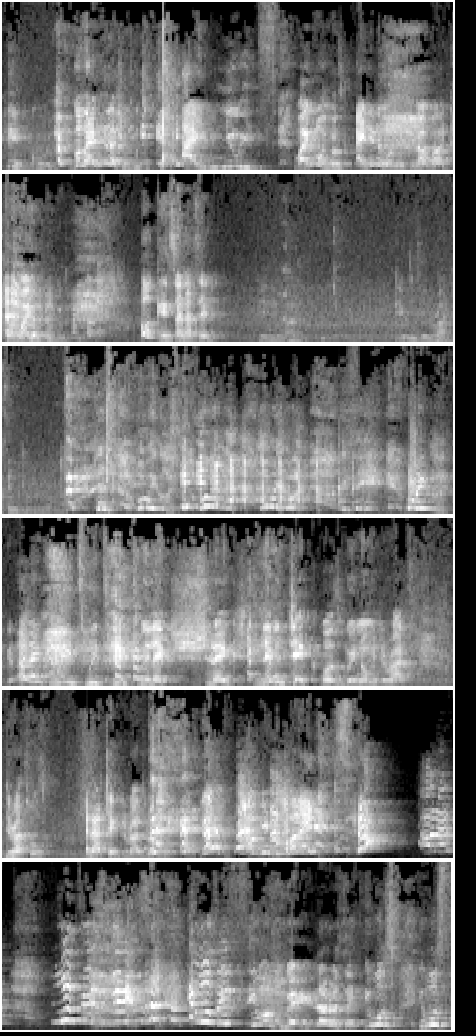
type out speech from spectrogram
hey God. Because I knew that she was going to freak. I knew it. But I didn't know it was, I didn't going to be that bad. But I knew she was going to freak out. Okay, so I said, there is a rat in the room. oh my God. Oh my God. Ife, Oh my God. Oh I'm like, wait, wait, wait, wait. Like, shh, like, let me check what's going on with the rat. The rat was, and I checked the rat. The rat was, okay, the one I I'm like, what is this? It was it was very hilarious. It was it was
